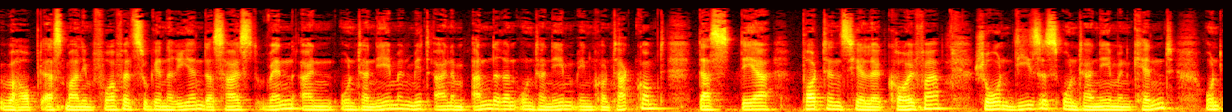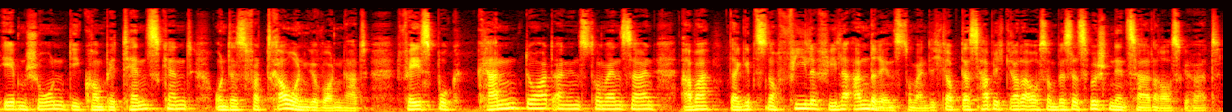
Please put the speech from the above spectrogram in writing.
überhaupt erstmal im Vorfeld zu generieren. Das heißt, wenn ein Unternehmen mit einem anderen Unternehmen in Kontakt kommt, dass der potenzielle Käufer schon dieses Unternehmen kennt und eben schon die Kompetenz kennt und das Vertrauen gewonnen hat. Facebook kann dort ein Instrument sein, aber da gibt es noch viele, viele andere Instrumente. Ich glaube, das habe ich gerade auch so ein bisschen zwischen den Zahlen rausgehört.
